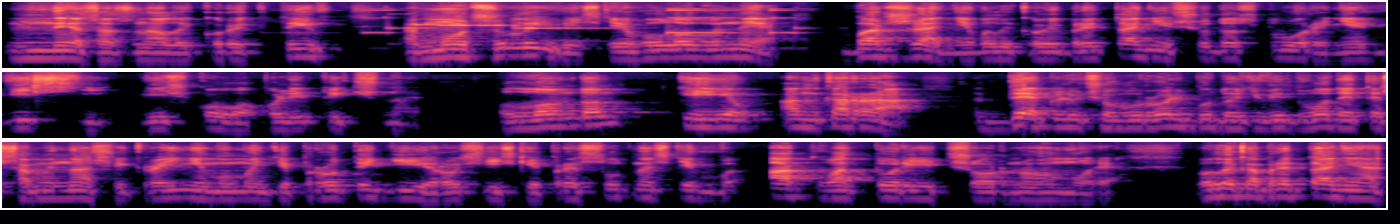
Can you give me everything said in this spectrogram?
не зазнали коректив можливість і головне бажання Великої Британії щодо створення вісі військово-політичної. Лондон, Київ, Анкара, де ключову роль будуть відводити саме нашій країні в моменті протидії російській присутності в акваторії Чорного моря. Велика Британія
